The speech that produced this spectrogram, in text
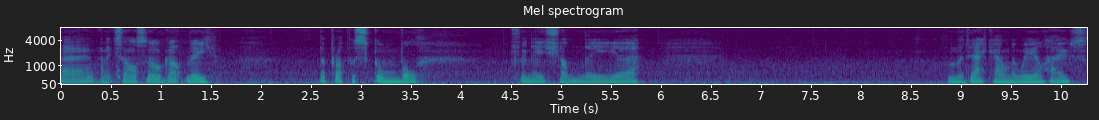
uh, and it's also got the the proper scumble finish on the uh, on the deck and the wheelhouse.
